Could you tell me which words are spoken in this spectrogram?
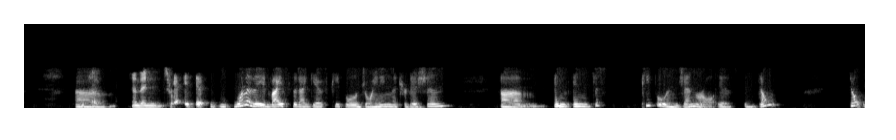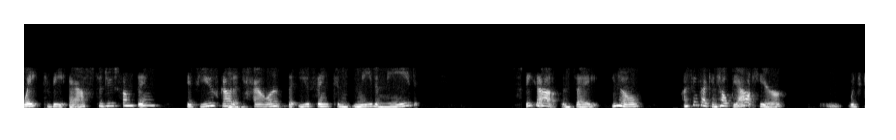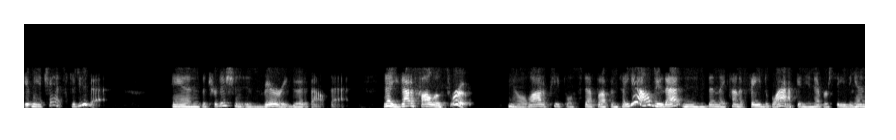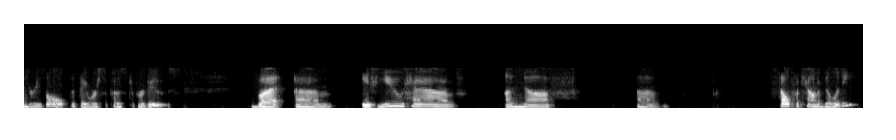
Um, and then it, it, one of the advice that I give people joining the tradition, um, and and just people in general, is don't don't wait to be asked to do something. If you've got a mm-hmm. talent that you think can meet a need, speak up and say, you know, I think I can help you out here. Would you give me a chance to do that? And the tradition is very good about that. Now you got to follow through. You know, a lot of people step up and say, yeah, I'll do that. And then they kind of fade to black and you never see the end result that they were supposed to produce. But um, if you have enough um, self-accountability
